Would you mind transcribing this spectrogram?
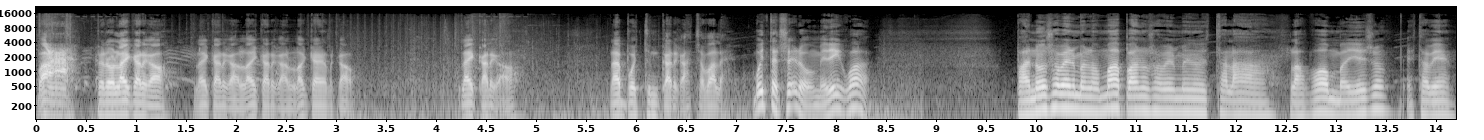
¡Bah! Pero la he cargado La he cargado, la he cargado, la he cargado. La he cargado. La he puesto en carga, chavales. Voy tercero, me da igual. Para no saberme los mapas No saberme dónde están las bombas y eso Está bien.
